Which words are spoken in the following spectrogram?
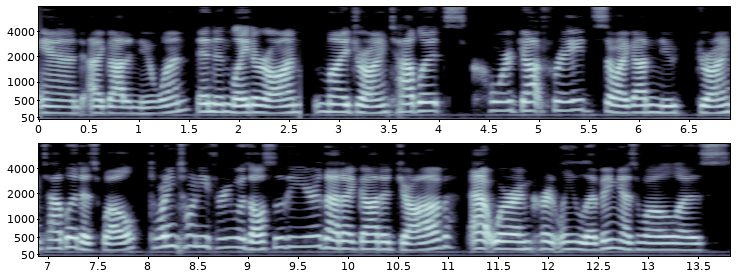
and I got a new one. And then later on, my drawing tablet's cord got frayed, so I got a new drawing tablet as well. 2023 was also the year that I got a job at where I'm currently living as well as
